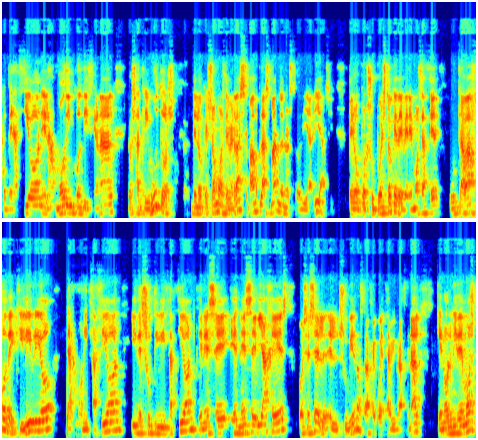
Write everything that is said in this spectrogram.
cooperación, el amor incondicional, los atributos de lo que somos de verdad se van plasmando en nuestro día a día. Pero por supuesto que deberemos de hacer un trabajo de equilibrio, de armonización y de sutilización, que en ese, en ese viaje es, pues es el subir nuestra frecuencia vibracional que no olvidemos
